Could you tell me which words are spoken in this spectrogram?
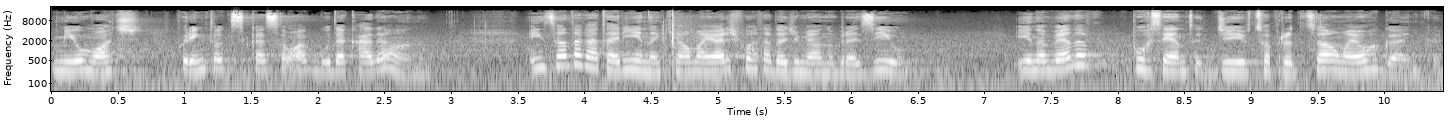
mil mortes por intoxicação aguda a cada ano. Em Santa Catarina, que é o maior exportador de mel no Brasil, e 90% de sua produção é orgânica,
